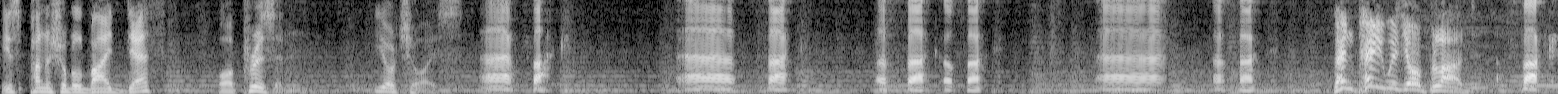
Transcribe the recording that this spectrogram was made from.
is punishable by death or prison. Your choice. Uh, fuck. Uh, fuck. Oh, fuck. Oh, fuck. Uh, oh, fuck. Then pay with your blood! Oh, fuck.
